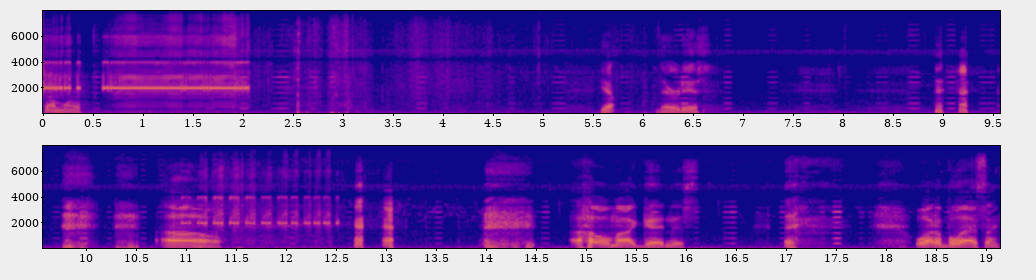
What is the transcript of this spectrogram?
somewhere. Yep, there it is. oh. oh my goodness. what a blessing.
